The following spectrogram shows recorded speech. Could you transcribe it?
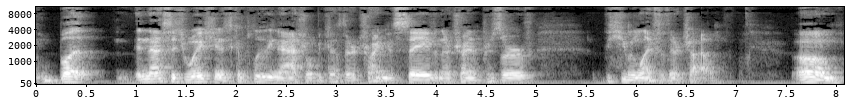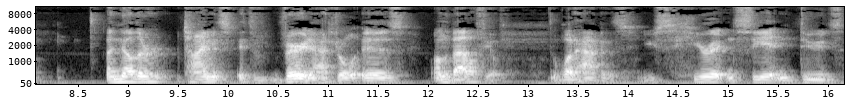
But in that situation, it's completely natural because they're trying to save and they're trying to preserve the human life of their child. Um, another time it's it's very natural is on the battlefield. What happens? You hear it and see it, and dudes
